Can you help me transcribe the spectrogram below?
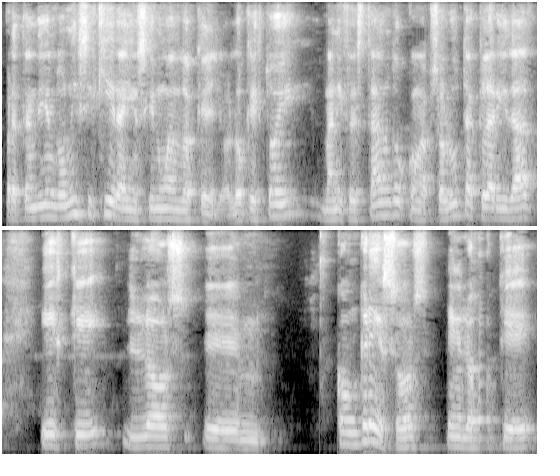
pretendiendo ni siquiera insinuando aquello. Lo que estoy manifestando con absoluta claridad es que los eh, congresos en los que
